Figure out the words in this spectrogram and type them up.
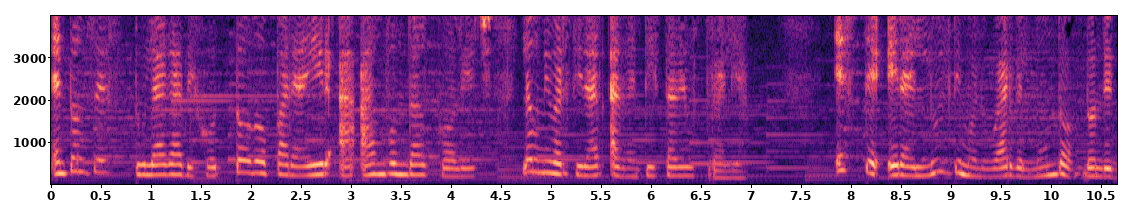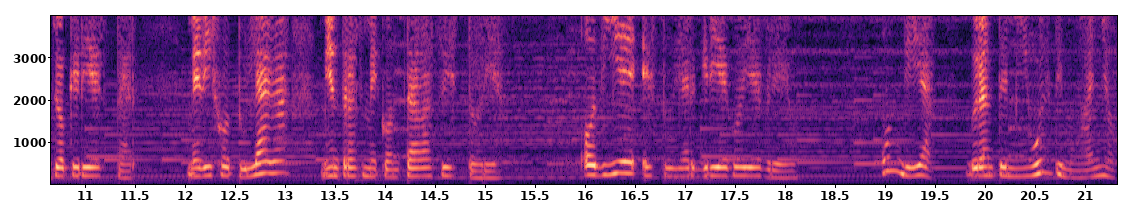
Entonces, Tulaga dejó todo para ir a Avondale College, la Universidad Adventista de Australia. Este era el último lugar del mundo donde yo quería estar, me dijo Tulaga mientras me contaba su historia. Odié estudiar griego y hebreo. Un día, durante mi último año,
